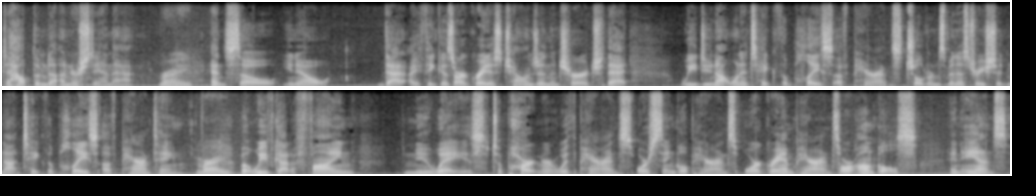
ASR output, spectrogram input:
to help them to understand that. Right. And so, you know, that I think is our greatest challenge in the church that we do not want to take the place of parents. Children's ministry should not take the place of parenting, Right. but we've got to find new ways to partner with parents or single parents or grandparents or uncles and aunts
